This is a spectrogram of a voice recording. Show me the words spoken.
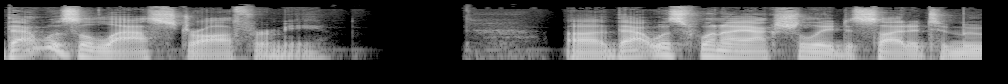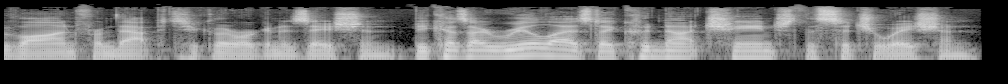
That was the last straw for me. Uh, that was when I actually decided to move on from that particular organization because I realized I could not change the situation.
